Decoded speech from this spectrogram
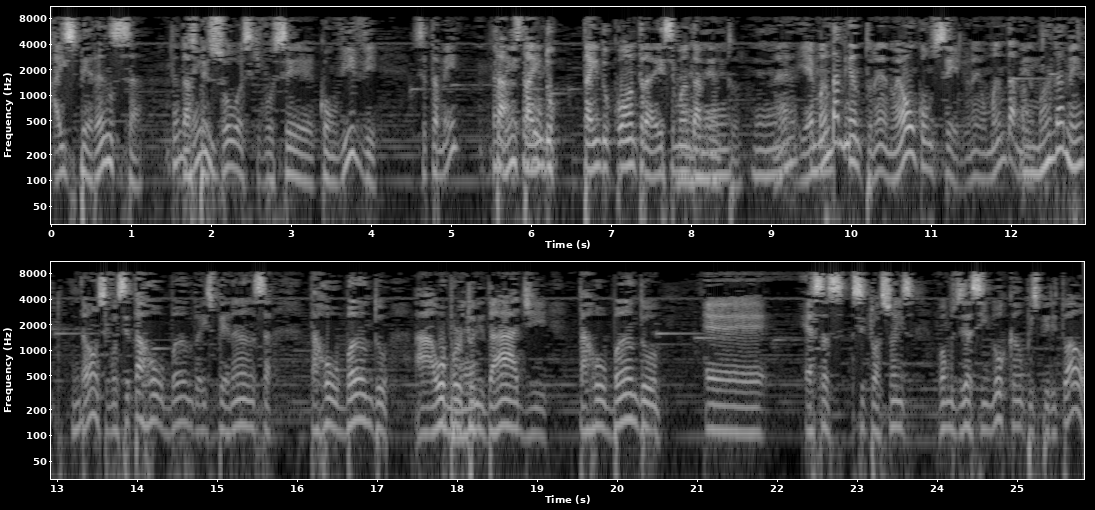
a esperança Também. das pessoas que você convive, você também está Também está indo tá indo contra esse mandamento, é, né? E é mandamento, né? Não é um conselho, né? É um É mandamento. um mandamento. né? Então, se você está roubando a esperança, está roubando a oportunidade, está roubando é, essas situações, vamos dizer assim, no campo espiritual,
